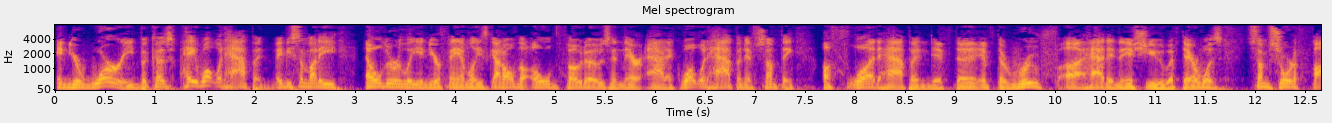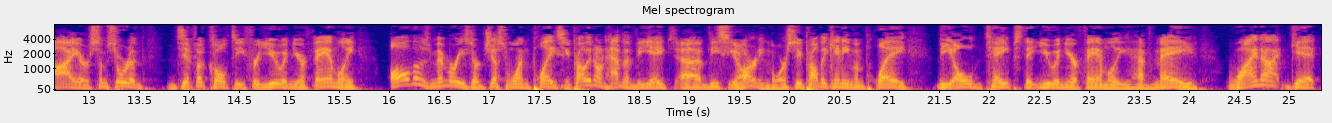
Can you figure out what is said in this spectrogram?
And you're worried because, hey, what would happen? Maybe somebody elderly in your family's got all the old photos in their attic. What would happen if something, a flood happened, if the, if the roof, uh, had an issue, if there was some sort of fire, some sort of difficulty for you and your family? All those memories are just one place. You probably don't have a VH, uh, VCR anymore, so you probably can't even play the old tapes that you and your family have made. Why not get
